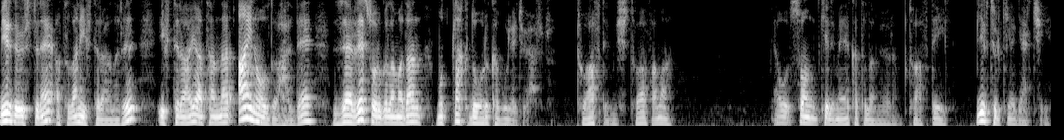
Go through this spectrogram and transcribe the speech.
Bir de üstüne atılan iftiraları, iftirayı atanlar aynı olduğu halde zerre sorgulamadan mutlak doğru kabul ediyor. Tuhaf demiş, tuhaf ama ya o son kelimeye katılamıyorum. Tuhaf değil. Bir Türkiye gerçeği.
